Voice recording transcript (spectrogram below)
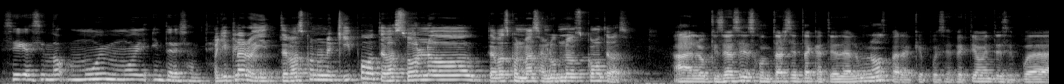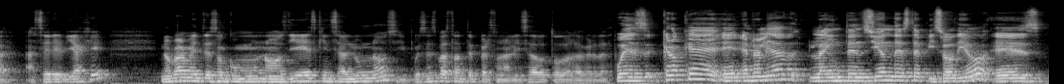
sigue siendo muy, muy interesante. Oye, claro, ¿y te vas con un equipo? ¿Te vas solo? ¿Te vas con más alumnos? ¿Cómo te vas? Ah, lo que se hace es juntar cierta cantidad de alumnos para que pues efectivamente se pueda hacer el viaje. Normalmente son como unos 10, 15 alumnos y pues es bastante personalizado todo, la verdad. Pues creo que eh, en realidad la intención de este episodio es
